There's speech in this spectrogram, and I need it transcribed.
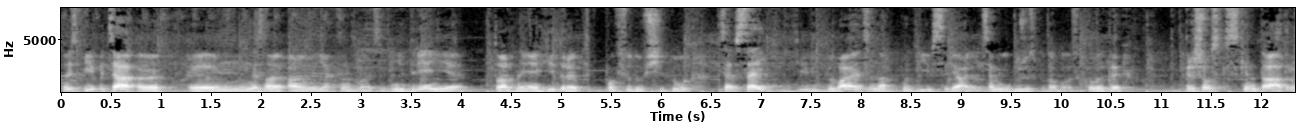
Тобто і оця, е, е, не знаю, а як це називається, внедрення, вторгнення гідри повсюду в щиту, це все відбувається на події в серіалі. Це мені дуже сподобалося. Коли ти прийшов з кінотеатру,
